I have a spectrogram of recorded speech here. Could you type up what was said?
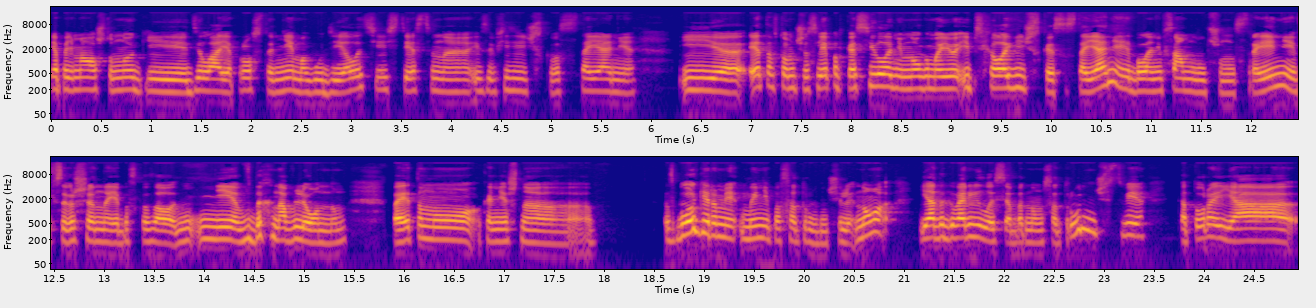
Я понимала, что многие дела я просто не могу делать, естественно, из-за физического состояния. И это в том числе подкосило немного мое и психологическое состояние. Я была не в самом лучшем настроении, совершенно, я бы сказала, не вдохновленном. Поэтому, конечно, с блогерами мы не посотрудничали. Но я договорилась об одном сотрудничестве, которое я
